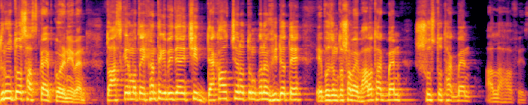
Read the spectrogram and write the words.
দ্রুত সাবস্ক্রাইব করে নেবেন। তো আজকের মতো এখান থেকে বিদায় নিচ্ছি। দেখা হচ্ছে নতুন কোনো ভিডিওতে। এ পর্যন্ত সবাই ভালো থাকবেন সুস্থ থাকবেন। আল্লাহ হাফিজ।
